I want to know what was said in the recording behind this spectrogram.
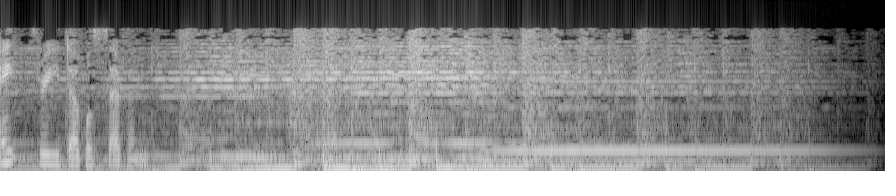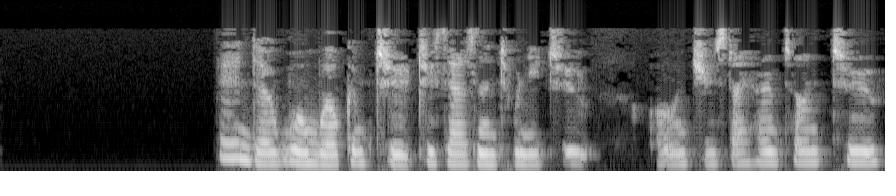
8377. And a warm welcome to 2022 on Tuesday home time to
